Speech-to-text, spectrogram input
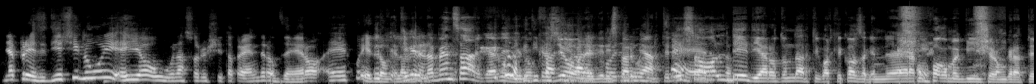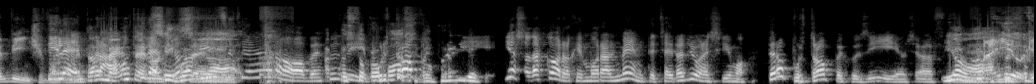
ne ha presi 10 lui e io una sono riuscito a prendere o zero. È quello Perché che ti viene da pensare che avevi l'occasione di risparmiarti dei Certo. soldi, di arrotondarti qualche cosa che era un po' come vincere un gratta e vinci. Ti le- bravo, fondamentalmente ti non sì, ci guarda, sei. leggi delle robe, a così. questo Purtroppo proposito, è pure io sono d'accordo che moralmente c'hai ragione, Simo, però purtroppo è così. Cioè, alla fine- Io Ma a io che-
